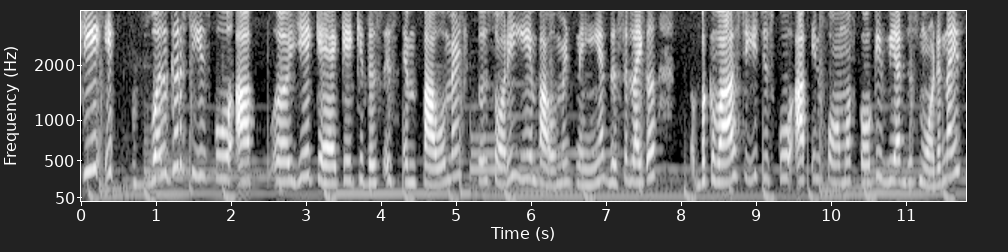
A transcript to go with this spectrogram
कि एक वल्गर चीज़ को आप ये कह के कि दिस इज़ एम्पावरमेंट तो सॉरी ये एम्पावरमेंट नहीं है। दिस इज़ लाइक अ बकवास चीज़ जिसको आप इन फॉर्म ऑफ़ कहो कि वी आर जस्ट मॉडर्नाइज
